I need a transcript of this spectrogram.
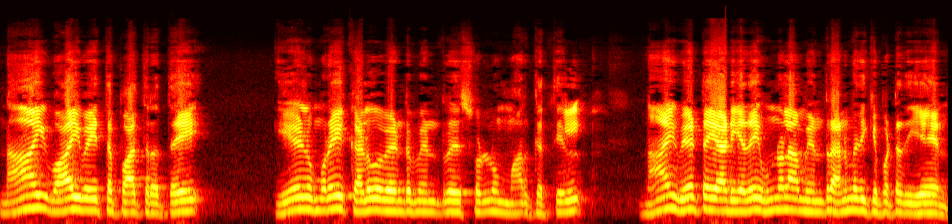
நாய் வாய் வைத்த பாத்திரத்தை ஏழு முறை கழுவ வேண்டும் என்று சொல்லும் மார்க்கத்தில் நாய் வேட்டையாடியதை உண்ணலாம் என்று அனுமதிக்கப்பட்டது ஏன்?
